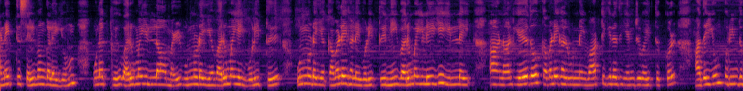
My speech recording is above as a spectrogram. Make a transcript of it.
அனைத்து செல்வங்களையும் உனக்கு வறுமையில்லாமல் உன்னுடைய வறுமையை ஒழித்து உன்னுடைய கவலைகளை ஒழித்து நீ வறுமையிலேயே இல்லை. ஆனால் ஏதோ கவலைகள் உன்னை வாட்டுகிறது என்று வைத்துக்கொள். அதையும் புரிந்து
